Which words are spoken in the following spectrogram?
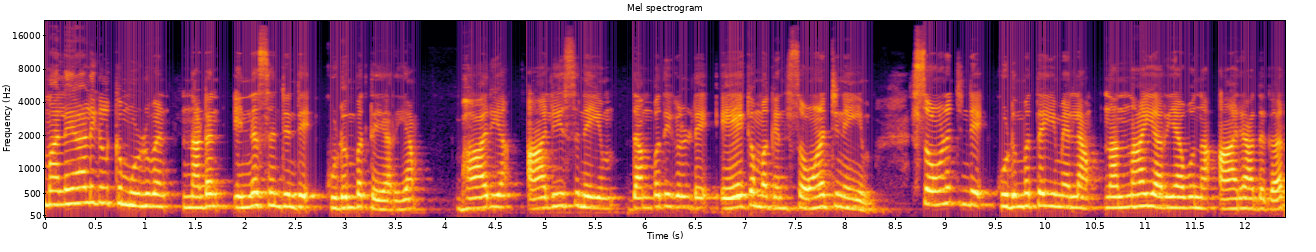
മലയാളികൾക്ക് മുഴുവൻ നടൻ ഇന്നസെന്റിന്റെ കുടുംബത്തെ അറിയാം. ഭാര്യ ആലീസിനെയും ദമ്പതികളുടെ ഏക മകൻ സോണറ്റിനെയും സോണറ്റിന്റെ കുടുംബത്തെയുമെല്ലാം നന്നായി അറിയാവുന്ന ആരാധകർ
